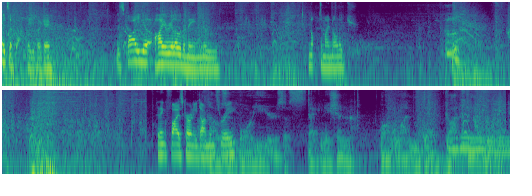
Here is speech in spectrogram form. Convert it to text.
It's a Black Cleaver game. Is Fire uh, higher or lower than me? No. Not to my knowledge. I think Fire's currently Diamond 3. More years of stagnation, or one dead god. Mm-hmm.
